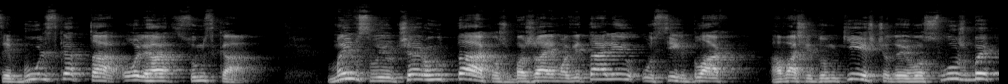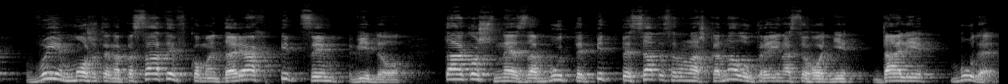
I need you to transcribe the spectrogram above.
Цибульська та Ольга Сумська. Ми, в свою чергу, також бажаємо Віталію усіх благ. А ваші думки щодо його служби ви можете написати в коментарях під цим відео. Також не забудьте підписатися на наш канал Україна сьогодні. Далі буде.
